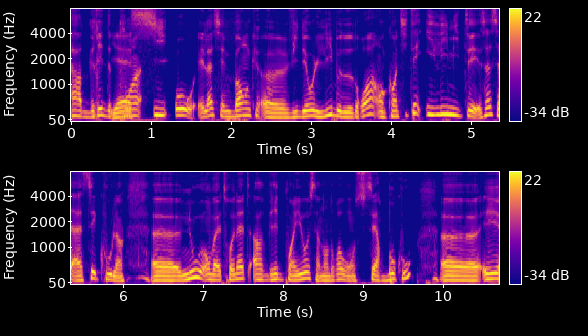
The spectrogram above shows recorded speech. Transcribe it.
Artgrid.io. Et là, c'est une banque euh, vidéo libre de droit en quantité illimitée. Et ça, c'est assez cool. hein. Euh, nous, on va être honnête, Artgrid.io, c'est un endroit où on se sert beaucoup. Euh, et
